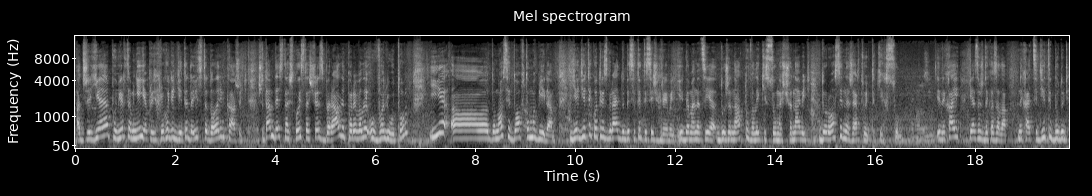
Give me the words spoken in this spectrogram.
Адже є, повірте мені, є при- приходять діти, дають 100 доларів, кажуть, що там десь на колись щось збирали, перевели у валюту і е, доносять до автомобіля. Є діти, котрі збирають до 10 тисяч гривень. І для мене це є дуже надто великі суми, що навіть дорослі не жертвують таких сум. І нехай я завжди казала, нехай ці діти будуть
